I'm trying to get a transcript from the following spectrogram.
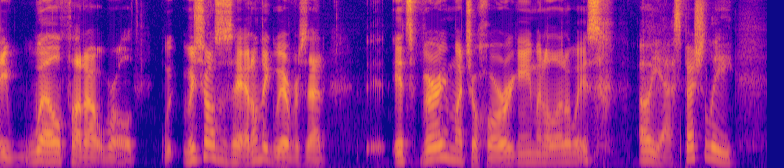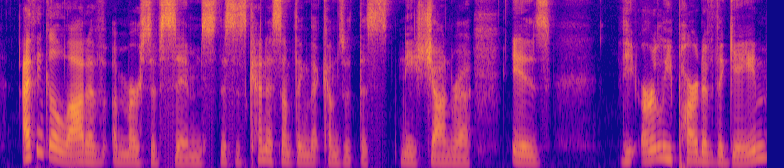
a well thought out world. We should also say I don't think we ever said it's very much a horror game in a lot of ways. Oh yeah, especially I think a lot of immersive sims, this is kind of something that comes with this niche genre is the early part of the game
